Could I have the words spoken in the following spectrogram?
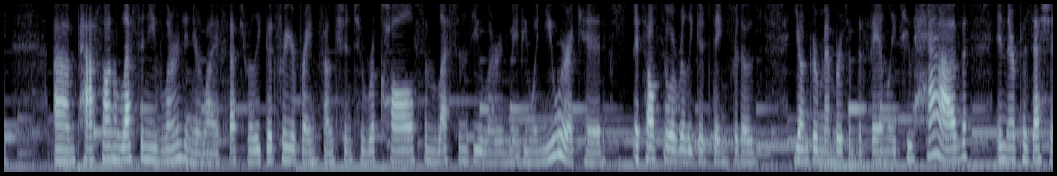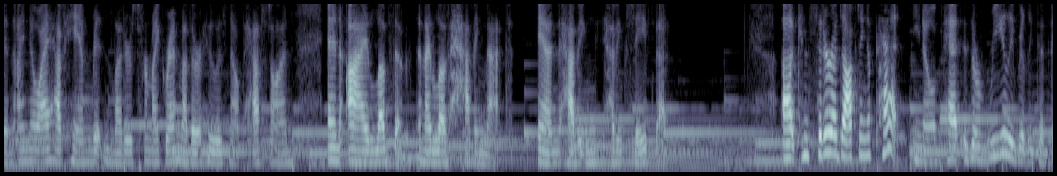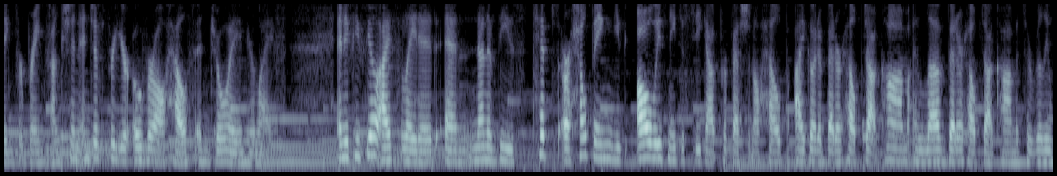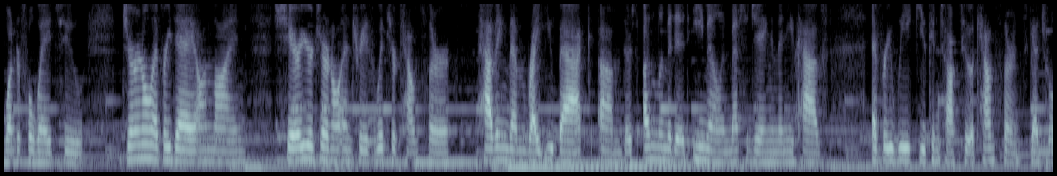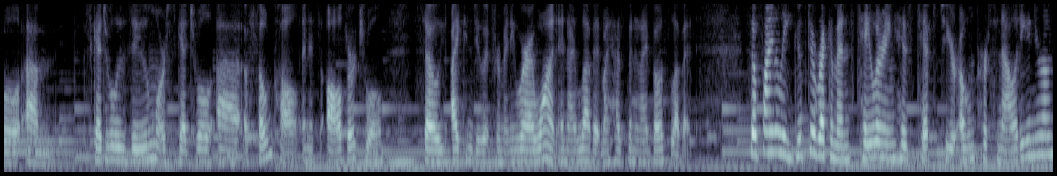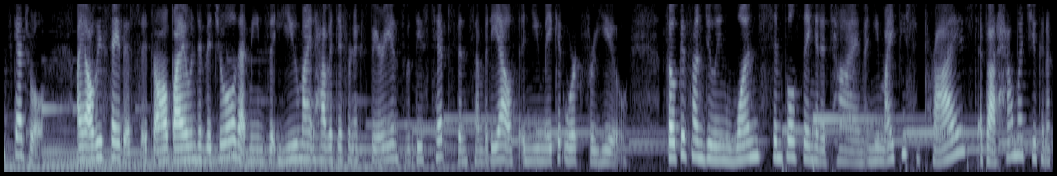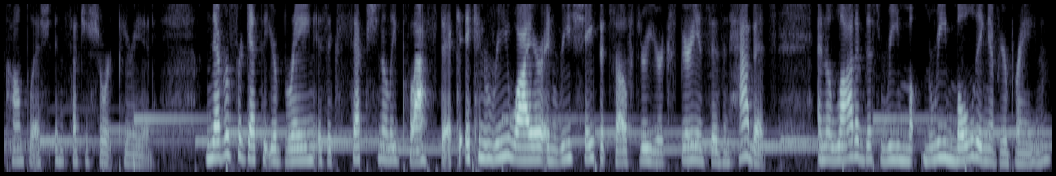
um, pass on a lesson you've learned in your life. That's really good for your brain function to recall some lessons you learned maybe when you were a kid. It's also a really good thing for those younger members of the family to have in their possession. I know I have handwritten letters from my grandmother who is now passed on, and I love them and I love having that and having having saved that. Uh, consider adopting a pet. You know, a pet is a really, really good thing for brain function and just for your overall health and joy in your life. And if you feel isolated and none of these tips are helping, you always need to seek out professional help. I go to betterhelp.com. I love betterhelp.com. It's a really wonderful way to journal every day online, share your journal entries with your counselor, having them write you back. Um, there's unlimited email and messaging, and then you have every week you can talk to a counselor and schedule um, schedule a zoom or schedule a, a phone call and it's all virtual. So i can do it from anywhere i want and i love it. My husband and i both love it. So finally gupta recommends tailoring his tips to your own personality and your own schedule. I always say this it's all bio individual. That means that you might have a different experience with these tips than somebody else and you make it work for you Focus on doing one simple thing at a time, and you might be surprised about how much you can accomplish in such a short period. Never forget that your brain is exceptionally plastic. It can rewire and reshape itself through your experiences and habits. And a lot of this remolding of your brain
